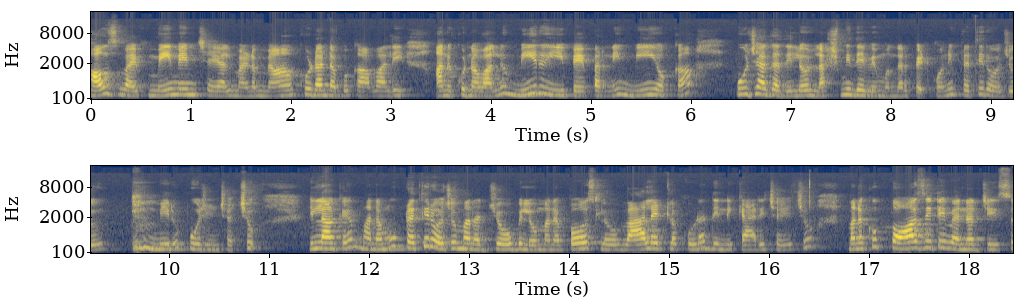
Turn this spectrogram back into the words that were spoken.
హౌస్ వైఫ్ మేమేం చేయాలి మేడం? మాకు కూడా డబ్బు కావాలి అనుకున్న వాళ్ళు మీరు ఈ పేపర్ని మీ యొక్క పూజా గదిలో లక్ష్మీదేవి ముందర పెట్టుకొని ప్రతిరోజు మీరు పూజించవచ్చు ఇలాగే మనము ప్రతిరోజు మన జోబిలో మన పర్స్లో వ్యాలెట్లో కూడా దీన్ని క్యారీ చేయొచ్చు. మనకు positive energies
